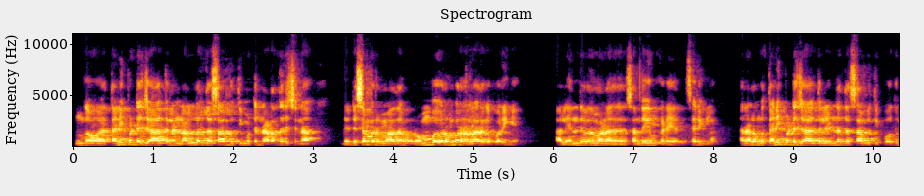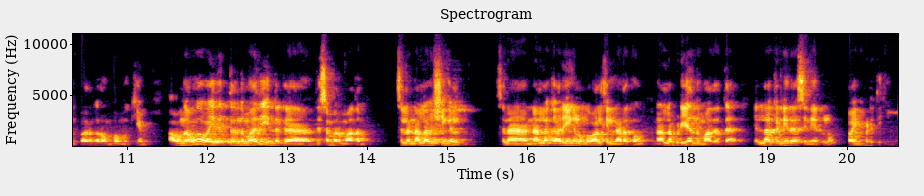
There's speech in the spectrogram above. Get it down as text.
உங்கள் தனிப்பட்ட ஜாதகத்துல நல்ல தசாபுத்தி மட்டும் நடந்துருச்சுன்னா இந்த டிசம்பர் மாதம் ரொம்ப ரொம்ப நல்லா இருக்க போறீங்க. அதில் எந்த விதமான சந்தேகமும் கிடையாது. சரிங்களா? அதனால் உங்கள் தனிப்பட்ட ஜாதகத்துல என்ன தசாபுத்தி போகுதுன்னு பாருங்க ரொம்ப முக்கியம். அவங்கவுங்க வயதுக்கு தகுந்த மாதிரி இந்த க- டிசம்பர் மாதம் சில நல்ல விஷயங்கள் சில நல்ல காரியங்கள் உங்கள் வாழ்க்கையில் நடக்கும். நல்லபடியாக அந்த மாதத்தை எல்லா கன்னிராசினியர்களும் பயன்படுத்திக்கிங்க.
